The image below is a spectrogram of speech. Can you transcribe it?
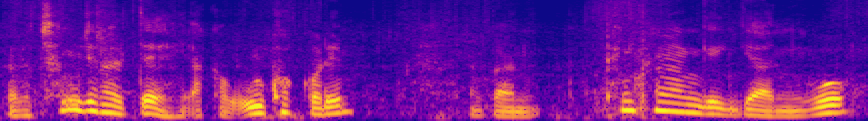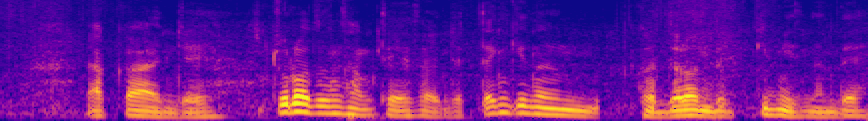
그래서 챔질할 때 약간 울컥거림, 약간 팽팽한 게 아니고 약간 이제 줄어든 상태에서 이제 당기는 그 그런 느낌이 있는데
